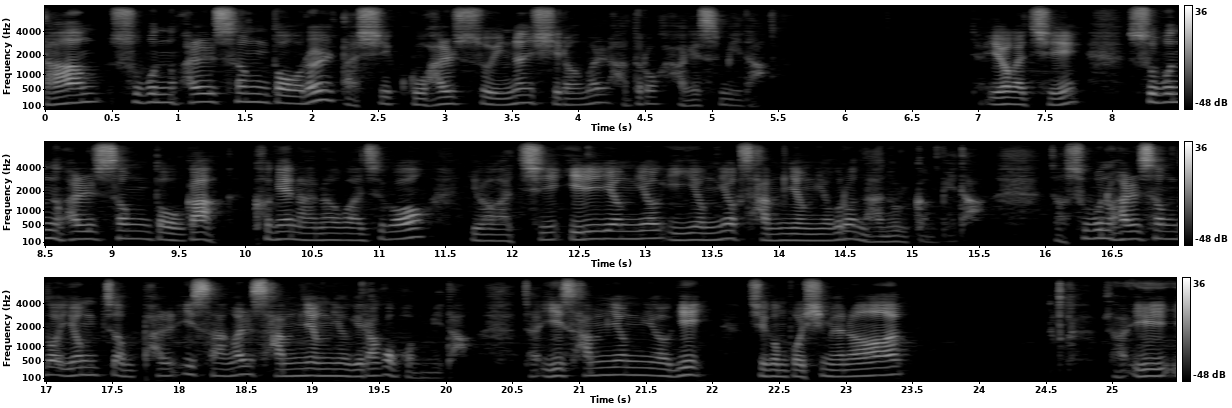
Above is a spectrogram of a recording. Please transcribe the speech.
다음 수분 활성도를 다시 구할 수 있는 실험을 하도록 하겠습니다. 이와 같이 수분 활성도가 크게 나눠 가지고 이와 같이 1영역, 2영역, 3영역으로 나눌 겁니다. 자, 수분 활성도 0.8 이상을 3영역이라고 봅니다. 자, 이 3영역이 지금 보시면은 자, 이,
